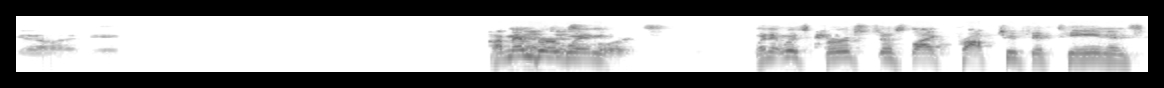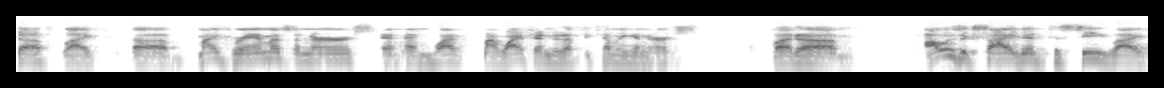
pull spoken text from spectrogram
You know what I mean? I remember when sports. When it was first just like Prop 215 and stuff, like uh, my grandma's a nurse, and then wife, my wife ended up becoming a nurse. But um, I was excited to see like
